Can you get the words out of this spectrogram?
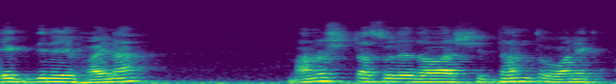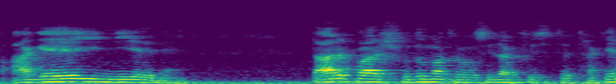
একদিনেই হয় না। মানুষটা চলে যাওয়ার সিদ্ধান্ত অনেক আগেই নিয়ে নেয়। তারপর শুধুমাত্র ওসিলা খুঁজতে থাকে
